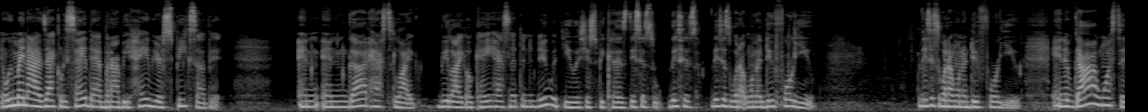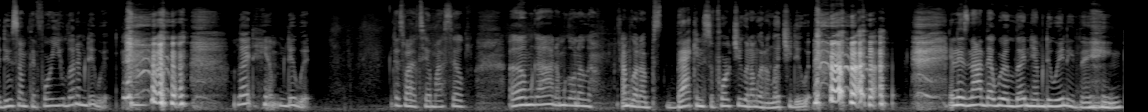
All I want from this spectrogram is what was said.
and we may not exactly say that but our behavior speaks of it and and god has to like be like okay it has nothing to do with you it's just because this is this is this is what i want to do for you this is what I want to do for you. And if God wants to do something for you, let him do it. let him do it. That's what I tell myself. Um, God, I'm gonna I'm gonna back and support you and I'm gonna let you do it. and it's not that we're letting him do anything.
